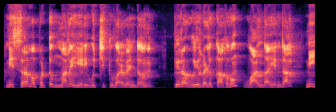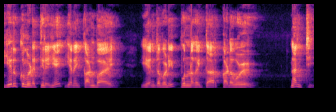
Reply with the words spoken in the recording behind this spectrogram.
நீ சிரமப்பட்டு மலை ஏறி உச்சிக்கு வர வேண்டும். பிற உயிர்களுக்காகவும் வாழ்ந்தாய் என்றால் நீ இருக்கும் இடத்திலேயே என்னை காண்பாய் என்றபடி புன்னகைத்தார் கடவுள். நன்றி.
